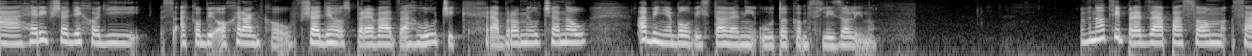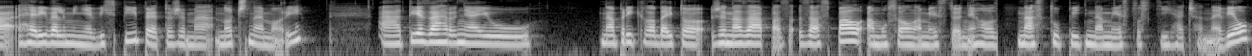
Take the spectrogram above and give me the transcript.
a Harry všade chodí s akoby ochrankou. Všade ho sprevádza hlúčik chrabromilčanov, aby nebol vystavený útokom slizolinu. V noci pred zápasom sa Harry veľmi nevyspí, pretože má nočné mory a tie zahrňajú napríklad aj to, že na zápas zaspal a musel na miesto neho nastúpiť na miesto stíhača Neville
